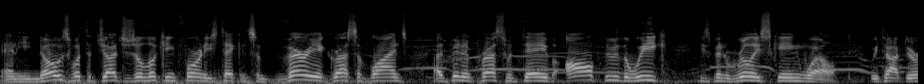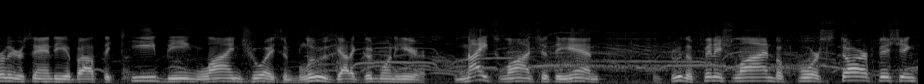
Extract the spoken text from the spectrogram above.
and he knows what the judges are looking for, and he's taken some very aggressive lines. I've been impressed with Dave all through the week. He's been really skiing well. We talked earlier, Sandy, about the key being line choice, and Blue's got a good one here. Nice launch at the end. And through the finish line before star fishing,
